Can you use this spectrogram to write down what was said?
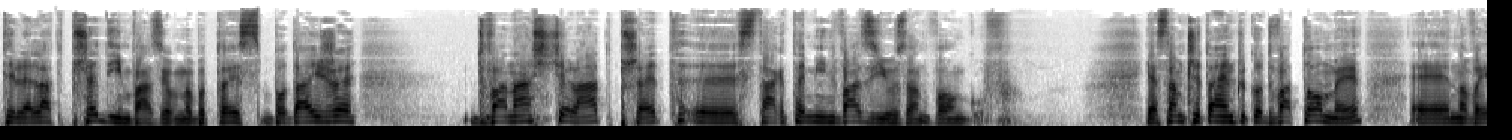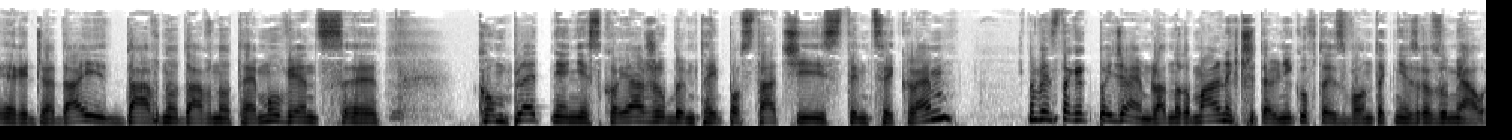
tyle lat przed inwazją, no bo to jest bodajże 12 lat przed e, startem inwazji Wongów. Ja sam czytałem tylko dwa tomy e, Nowej Ery Jedi dawno, dawno temu, więc e, kompletnie nie skojarzyłbym tej postaci z tym cyklem. No więc tak jak powiedziałem, dla normalnych czytelników to jest wątek niezrozumiały,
